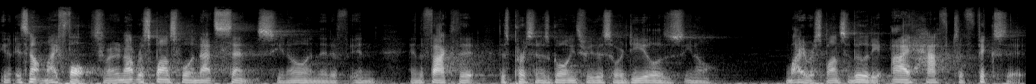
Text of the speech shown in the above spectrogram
you know, it's not my fault. Right? I'm not responsible in that sense, you know, and that if in, in the fact that this person is going through this ordeal is, you know, my responsibility. I have to fix it.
